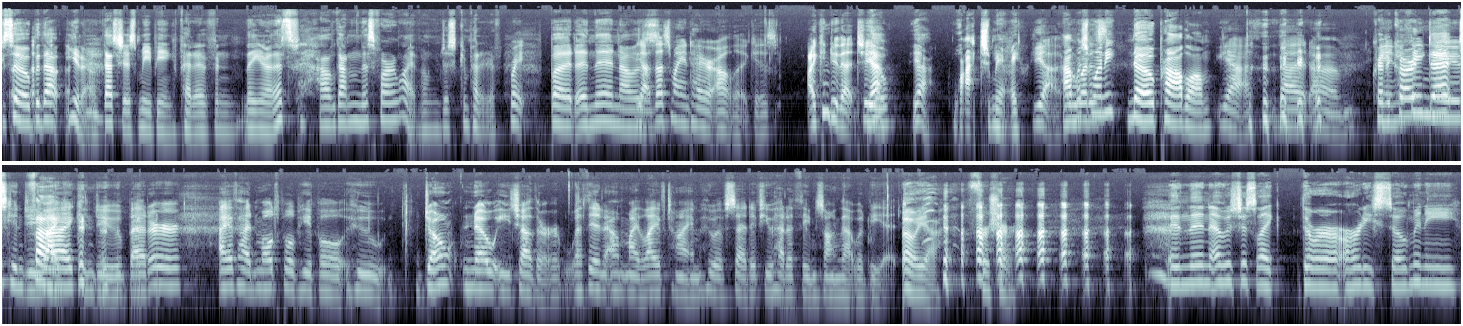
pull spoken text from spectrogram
So, but that you know, that's just me being competitive, and you know, that's how I've gotten this far in life. I'm just competitive, Right. But and then I was, yeah, that's my entire outlook is I can do that too. yeah, yeah. Watch me. Yeah, How much is- money? No problem. Yeah, that um, Credit card debt? you can do, Fine. I can do better. I have had multiple people who don't know each other within uh, my lifetime who have said, if you had a theme song, that would be it. Oh yeah, for sure. and then I was just like, there are already so many.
